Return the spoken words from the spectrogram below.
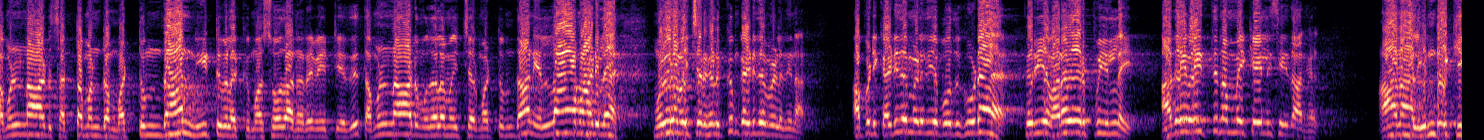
தமிழ்நாடு சட்டமன்றம் மட்டும்தான் நீட்டு விளக்கு மசோதா நிறைவேற்றியது. தமிழ்நாடு முதலமைச்சர் மட்டும்தான் எல்லா மாநில முதலமைச்சர்களுக்கும் கடிதம் எழுதினார். அப்படி கடிதம் எழுதிய போது கூட பெரிய வரவேற்பு இல்லை. அதை வைத்து நம்மை கேலி செய்தார்கள். ஆனால் இன்றைக்கு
